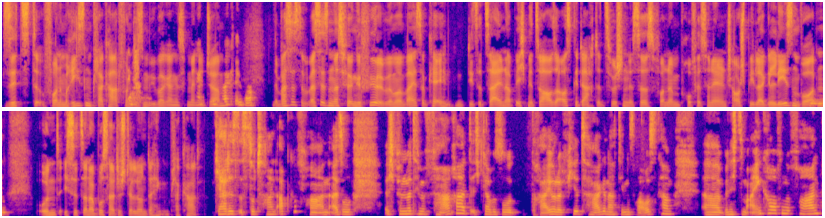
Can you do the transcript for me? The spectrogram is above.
sitzt vor einem Riesenplakat von diesem Übergangsmanager. Ja, genau. was, ist, was ist denn das für ein Gefühl, wenn man weiß, okay, diese Zeilen habe ich mir zu Hause ausgedacht. Inzwischen ist das von einem professionellen Schauspieler gelesen worden mhm. und ich sitze an der Bushaltestelle und da hängt ein Plakat. Ja, das ist total abgefahren. Also ich bin mit dem Fahrrad, ich glaube so drei oder vier Tage nachdem es rauskam, äh, bin ich zum Einkaufen gefahren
